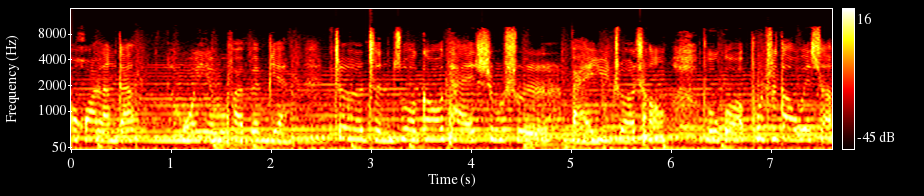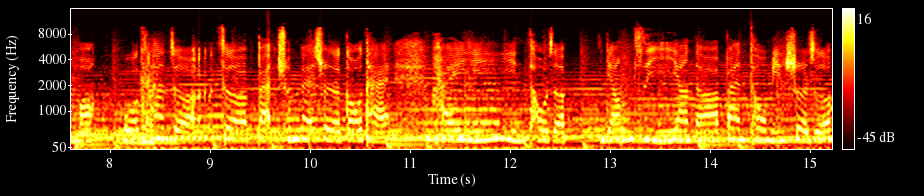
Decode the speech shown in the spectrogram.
雕花栏杆。我也无法分辨这整座高台是不是白玉做成。不过不知道为什么，我看着这白纯白色的高台，还隐隐透着阳子一样的半透明色泽，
